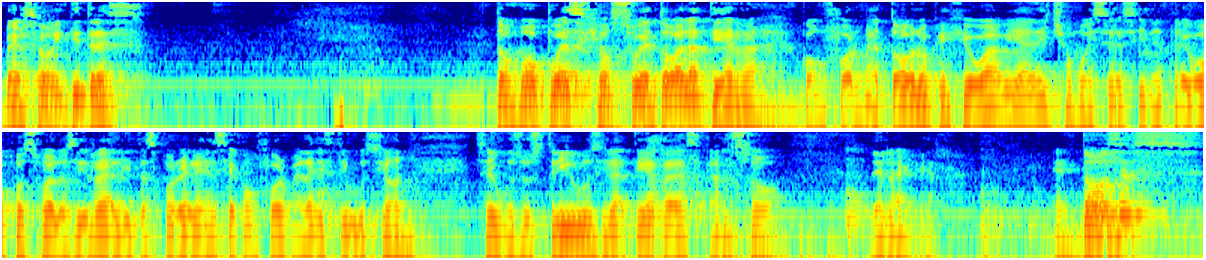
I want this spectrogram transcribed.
verso 23. Tomó pues Josué toda la tierra, conforme a todo lo que Jehová había dicho a Moisés, y le entregó Josué a los israelitas por herencia, conforme a la distribución, según sus tribus, y la tierra descansó de la guerra. Entonces,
